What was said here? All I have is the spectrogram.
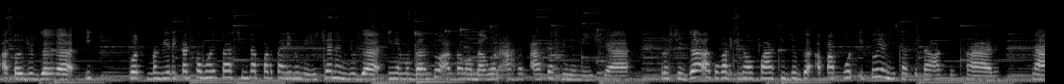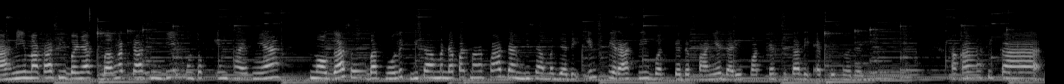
atau juga ikut mendirikan komunitas cinta pertanian Indonesia dan juga ingin membantu atau membangun aset-aset di Indonesia. Terus juga lakukan inovasi juga apa pun itu yang bisa kita lakukan. Nah nih makasih banyak banget kak Cindy untuk insight-nya. Semoga sobat mulik bisa mendapat manfaat dan bisa menjadi inspirasi buat ke depannya dari podcast kita di episode ini. Makasih kak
